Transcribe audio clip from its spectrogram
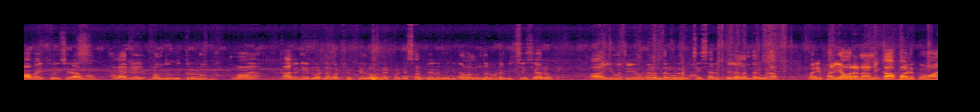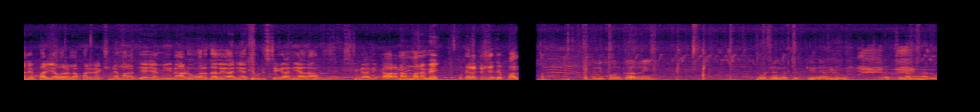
బాబాయ్ తులసిరాము అలాగే బంధుమిత్రులు మా కాలనీ రోడ్ నెంబర్ ఫిఫ్టీన్లో ఉన్నటువంటి సభ్యులు మిగతా వాళ్ళందరూ కూడా విచ్చేశారు. ఆ యూత్ యువకులందరూ కూడా విచ్చేశారు పిల్లలందరూ కూడా. మరి పర్యావరణాన్ని కాపాడుకోవాలి. పర్యావరణ పరిరక్షణే మన ధ్యేయం. ఈనాడు వరదలు కానీ అతివృష్టి కానీ అనావృష్టి కానీ కారణం మనమే. ఒక రకంగా చెప్పాలి. Telephone colony road number fifteen అందు గారు.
